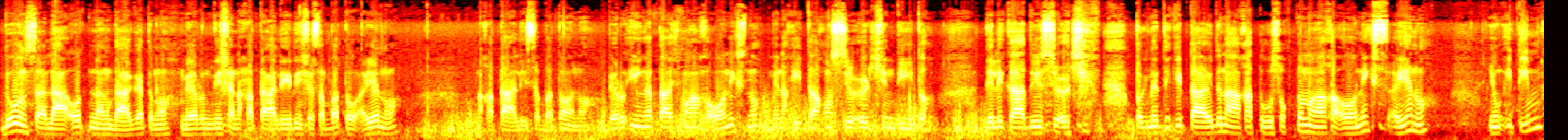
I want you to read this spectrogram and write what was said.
doon sa laot ng dagat no. Meron din siya nakatali din siya sa bato. Ayan no. Nakatali sa bato no. Pero ingat tayo mga ka-onyx no. May nakita akong sea urchin dito. Delikado yung sea urchin. Pag nadikit tayo doon nakakatusok to mga ka-onyx. Ayan no. Yung itim.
